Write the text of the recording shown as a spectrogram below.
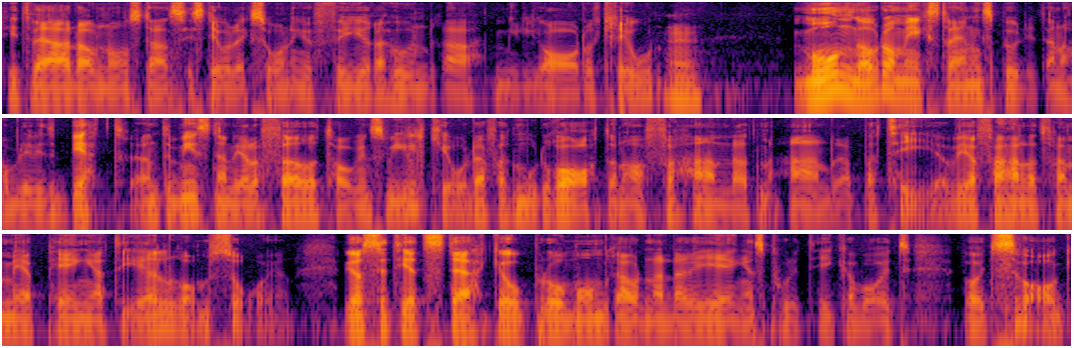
till ett värde av någonstans i storleksordningen 400 miljarder kronor. Mm. Många av de extra ändringsbudgetarna har blivit bättre, inte minst när det gäller företagens villkor, därför att Moderaterna har förhandlat med andra partier. Vi har förhandlat fram mer pengar till äldreomsorgen. Vi har sett till att stärka upp på de områdena där regeringens politik har varit, varit svag.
